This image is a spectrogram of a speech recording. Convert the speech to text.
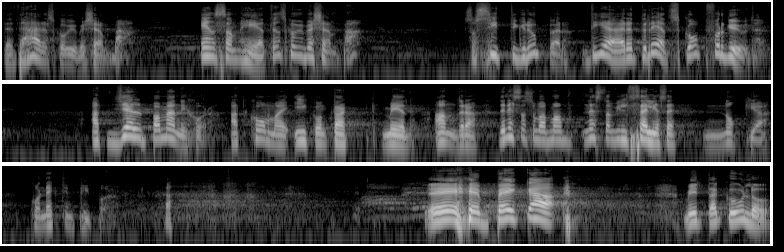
Det där ska vi bekämpa. Ensamheten ska vi bekämpa. Så citygrupper, det är ett redskap för Gud. Att hjälpa människor att komma i kontakt med andra. Det är nästan som att man nästan vill sälja sig Nokia, connecting people. Hey, Pekka! Mitta culo.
